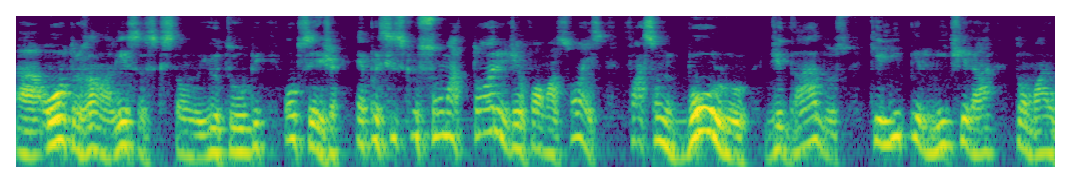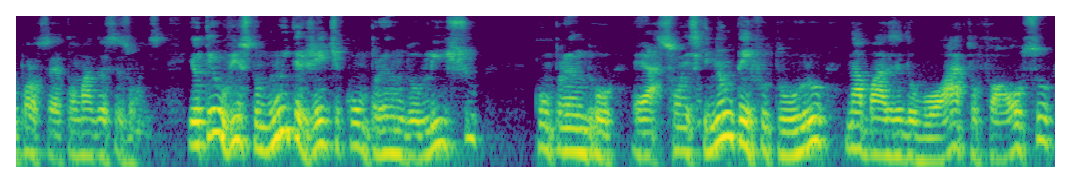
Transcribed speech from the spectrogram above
uh, outros analistas que estão no YouTube. Ou seja, é preciso que o somatório de informações faça um bolo de dados que lhe permitirá tomar o processo, tomar decisões. Eu tenho visto muita gente comprando lixo, comprando é, ações que não têm futuro, na base do boato falso,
